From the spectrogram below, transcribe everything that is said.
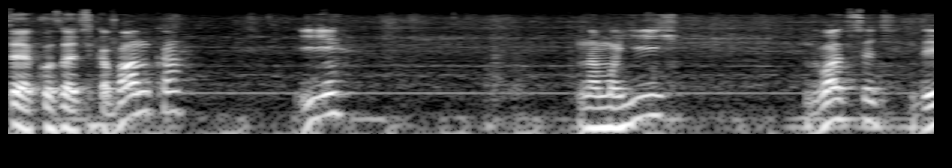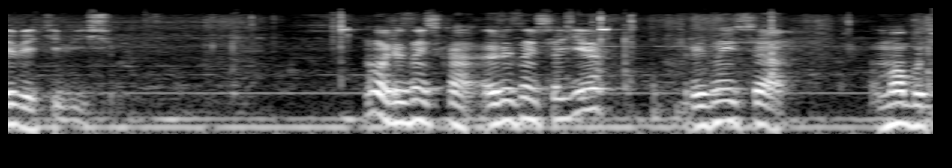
це козацька банка. І на моїй 29,8. Ну, різниця, різниця є. Різниця, мабуть,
